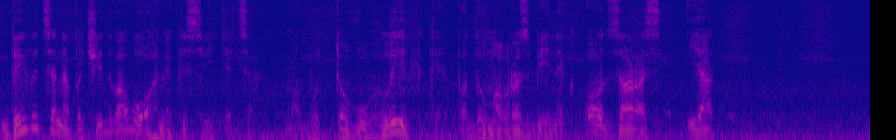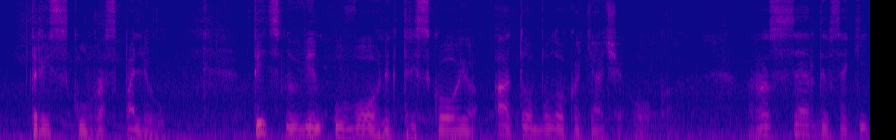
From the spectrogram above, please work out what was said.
Дивиться, на печі два вогники світяться. Мабуть, то вуглинки, подумав розбійник. От зараз я тріску розпалю. Тицнув він у вогник тріскою, а то було котяче око. Розсердився кіт,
